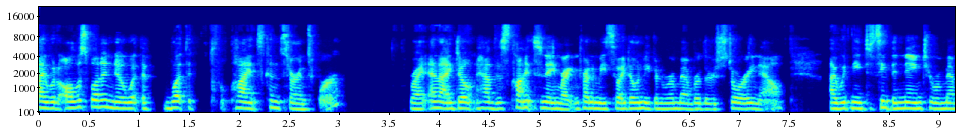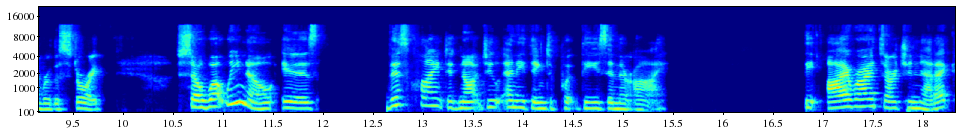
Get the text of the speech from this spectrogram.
I would always want to know what the what the client's concerns were, right? And I don't have this client's name right in front of me, so I don't even remember their story now. I would need to see the name to remember the story. So what we know is this client did not do anything to put these in their eye. The irides are genetic,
